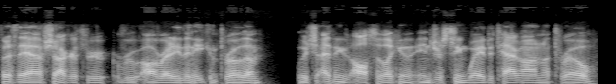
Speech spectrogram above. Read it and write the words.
but if they have shock or through root already, then he can throw them. Which I think is also like an interesting way to tag on a throw.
